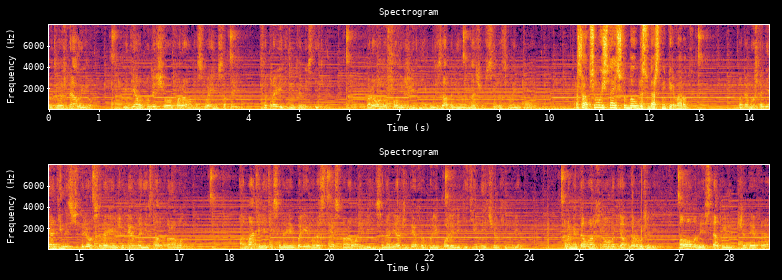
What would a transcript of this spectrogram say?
утверждал ее и делал будущего фараона своим соправителем, заместителем. Фараон ушел из жизни, внезапно не назначив сына своим преемником. Хорошо, а почему вы считаете, что был государственный переворот? Потому что ни один из четырех сыновей Жедефра не стал фараоном. А матери этих сыновей были в родстве с фараонами, и сыновья Джедефа были более легитимные, чем Хифрен. Кроме того, археологи обнаружили поломанные статуи Джедефра,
